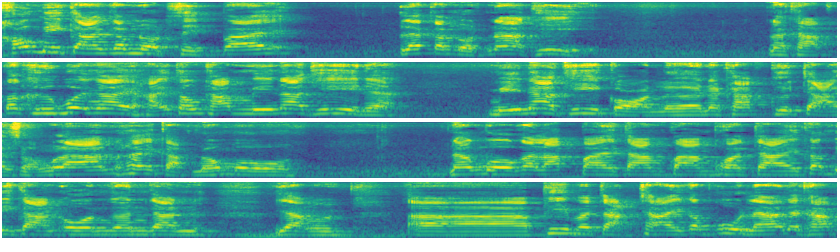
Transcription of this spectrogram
เขามีการกำหนดสิทธิ์ไว้ และกำหนดหน้าที่นะครับ ก็คือพูดง่ายหายทองคำมีหน้าที่เนี่ย มีหน้าที่ก่อนเลยนะครับ คือจ่าย 2 ล้านให้กับน้องโมนางโมก็รับไปตามความพอใจก็มีการโอนเงินกัน อย่างาพี่ประจักษ์ชัยก็พูดแล้วนะครับ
